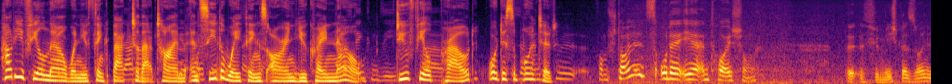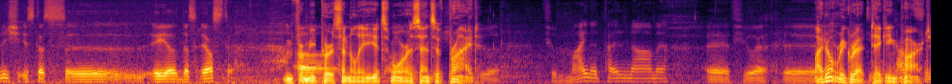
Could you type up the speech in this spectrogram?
How do you feel now when you think back to that time and see the way things are in Ukraine now? Do you feel proud or disappointed? Vom Stolz oder eher Enttäuschung? Äh, Für mich persönlich ist das äh, eher das Erste. And for me personally, it's more a sense of pride. I don't regret taking part.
